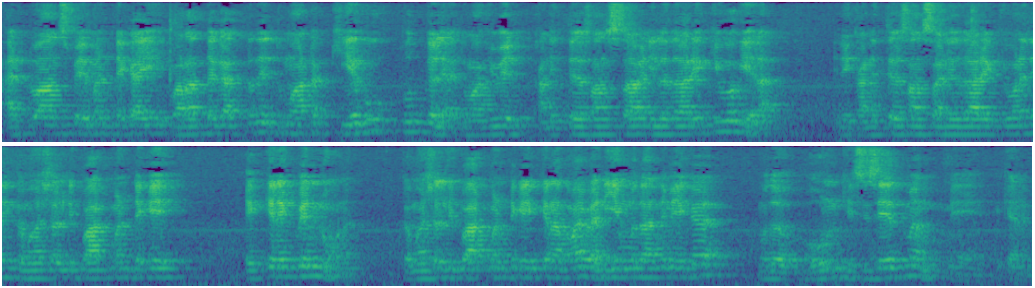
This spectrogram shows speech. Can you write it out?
ඇඩ්වාන්ස් පේමන්ට් එකයි වරද්දගත්තද එතුමාට කියපු පුද්ගලයා. එතුමා කිව්වේ කනිත්‍ය සංස්ථාවේ නිලධාරියෙක් කිව්වා කියලා. ඉතින් කනිත්‍ය සංස්ථාවේ නිලධාරියෙක් කිව්වනේ ඉතින් කමර්ෂල් ඩිපාර්ට්මන්ට් එකේ එක්කෙනෙක් වෙන්න ඕන. කමර්ෂල් ඩිපාර්ට්මන්ට් එකේ එක්කෙනා තමයි වැඩියෙන්ම දන්නේ මේක. මොකද ඔවුන් කිසිසේත්ම මේ කියන්නේ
